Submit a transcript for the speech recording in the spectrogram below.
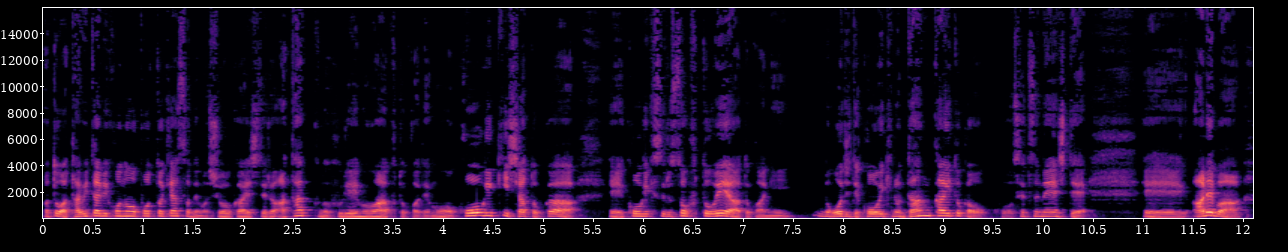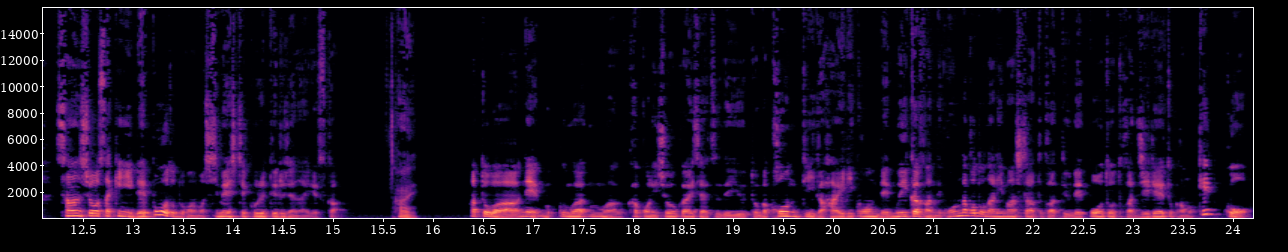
あとはたびたびこのポッドキャストでも紹介してるアタックのフレームワークとかでも、攻撃者とか、えー攻撃するソフトウェアとかに、の応じて攻撃の段階とかをこう説明して、えーあれば参照先にレポートとかも示してくれてるじゃないですか。はい。あとはね、僕が、まあ、過去に紹介したやつで言うと、まあ、コンティが入り込んで6日間でこんなことになりましたとかっていうレポートとか事例とかも結構、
